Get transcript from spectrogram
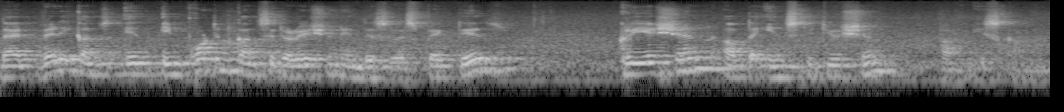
that very important consideration in this respect is creation of the institution of ISKCON.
